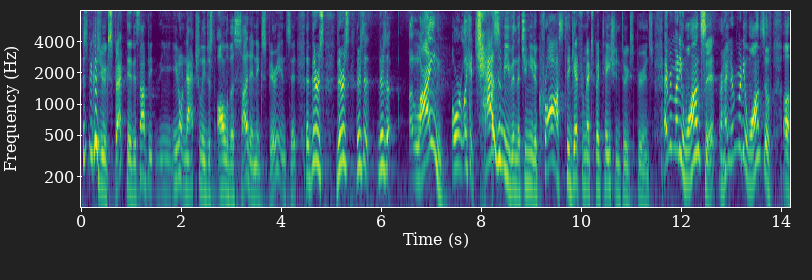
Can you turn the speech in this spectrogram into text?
Just because you expect it, it's not, be, you don't naturally just all of a sudden experience it. That there's, there's, there's, a, there's a, a line or like a chasm even that you need to cross to get from expectation to experience. Everybody wants it, right? Everybody wants a, a,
